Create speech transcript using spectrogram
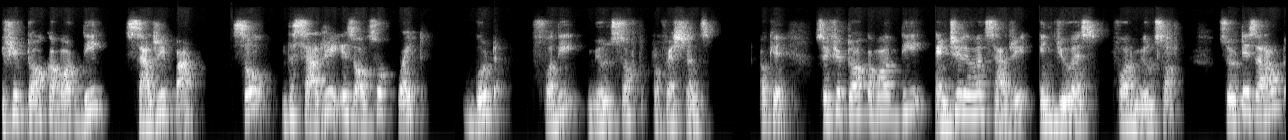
if you talk about the salary part, so the salary is also quite good for the MuleSoft professionals. Okay, so if you talk about the entry level salary in US for MuleSoft, so it is around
